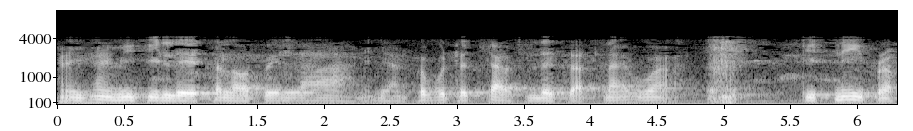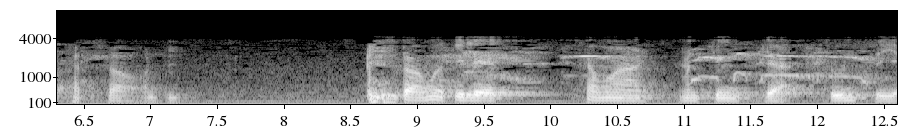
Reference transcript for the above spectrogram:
ให้ให้มีกิเลสตลอดเวลา อย่างพระพุทธเจ้าท่านได้ตรัสแล้วว่า จิตนี้ประพัดสอนต่อเมื่อกิเลสเข้ามา มันจึงจะสูญเสีย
